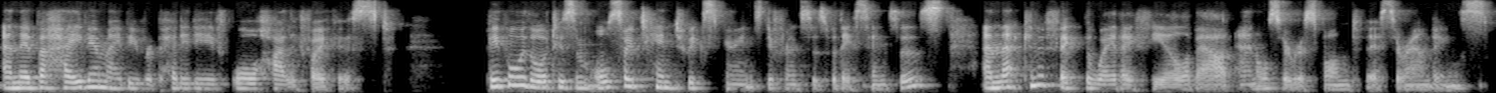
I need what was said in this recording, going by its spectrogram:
and their behaviour may be repetitive or highly focused. People with autism also tend to experience differences with their senses, and that can affect the way they feel about and also respond to their surroundings.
